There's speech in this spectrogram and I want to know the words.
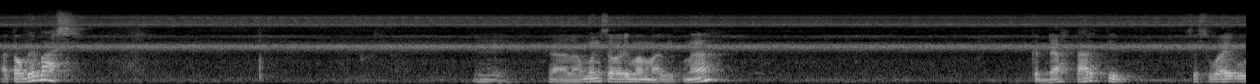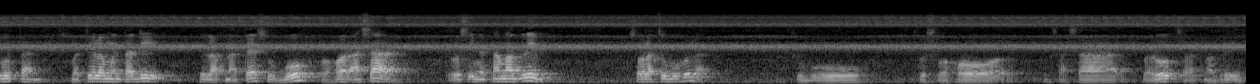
atau bebas Hmm. Nah, lamun Malik mah kedah tartib sesuai urutan. Berarti lamun tadi hilap nate subuh, lohor, asar. Terus ingetna maghrib. Sholat subuh heula. Subuh, terus lohor, terus asar, baru sholat maghrib.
